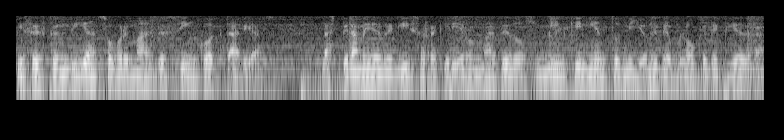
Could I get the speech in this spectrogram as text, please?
y se extendía sobre más de 5 hectáreas. Las pirámides de Giza requirieron más de 2.500 millones de bloques de piedra.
